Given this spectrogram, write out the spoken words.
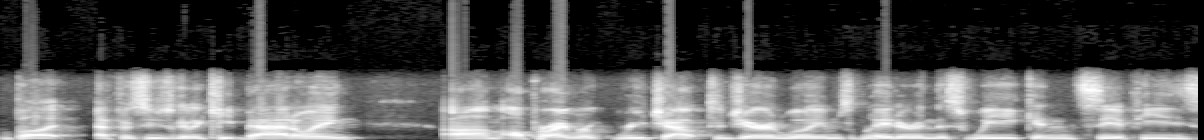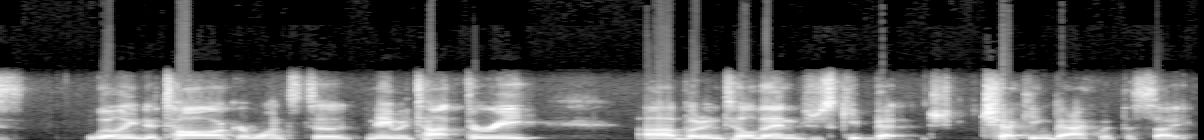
But FSU is going to keep battling. Um, I'll probably re- reach out to Jared Williams later in this week and see if he's willing to talk or wants to name a top three. Uh, but until then, just keep be- checking back with the site.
